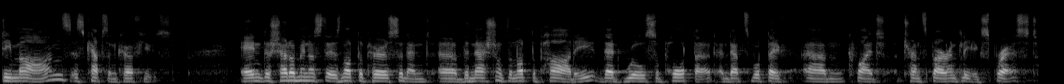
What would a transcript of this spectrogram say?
demands is caps and curfews. And the shadow minister is not the person, and uh, the nationals are not the party that will support that, and that's what they've um, quite transparently expressed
